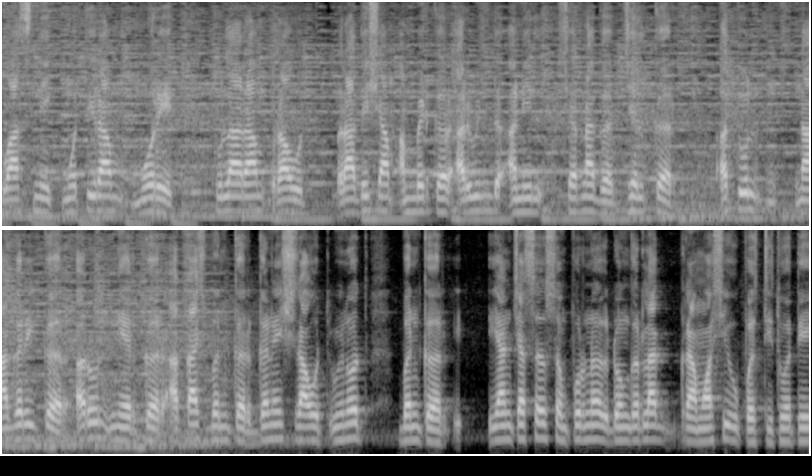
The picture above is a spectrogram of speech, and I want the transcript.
वासनिक मोतीराम मोरे तुलाराम राऊत राधेश्याम आंबेडकर अरविंद अनिल शरणागत झेलकर अतुल नागरीकर अरुण नेरकर आकाश बनकर गणेश राऊत विनोद बनकर यांच्यासह संपूर्ण डोंगरला ग्रामवासी उपस्थित होते.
